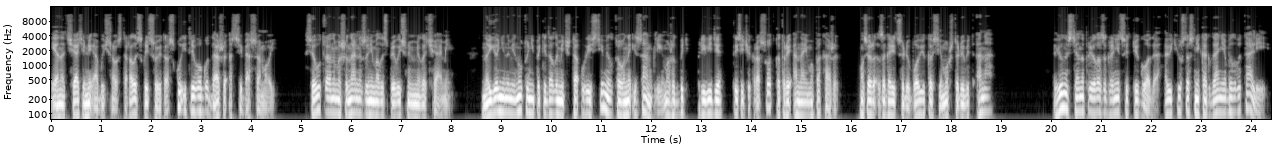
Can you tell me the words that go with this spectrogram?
И она тщательно и обычного старалась скрыть свою тоску и тревогу даже от себя самой. Все утро она машинально занималась привычными мелочами, но ее ни на минуту не покидала мечта увезти Милтона из Англии, может быть, при виде тысячи красот, которые она ему покажет. Он все же загорится любовью ко всему, что любит она. В юности она провела за границей три года, а ведь Юстас никогда не был в Италии,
